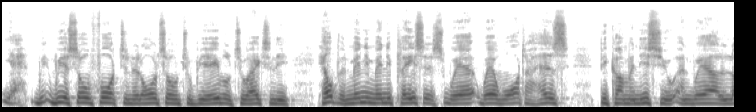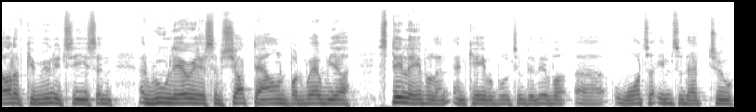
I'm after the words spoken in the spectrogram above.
yeah, we, are so fortunate also to be able to actually help in many, many places where, where water has become an issue and where a lot of communities and, and rural areas have shut down, but where we are still able and, capable to deliver uh, water into that to,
